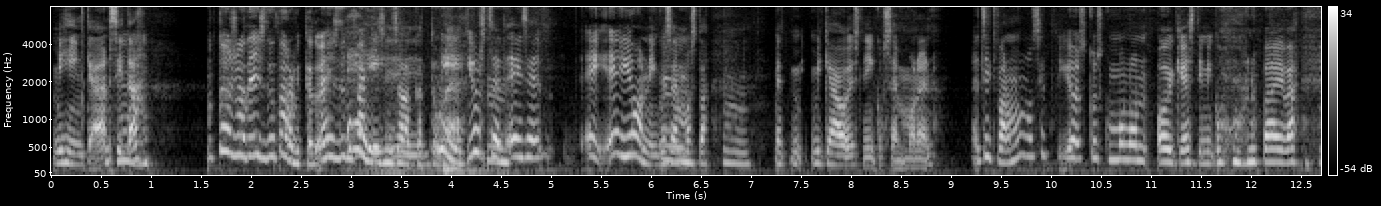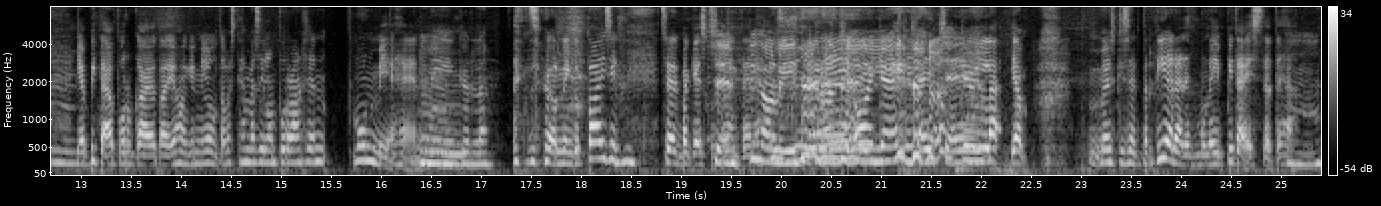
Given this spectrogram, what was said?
mihinkään sitä. Mm. Mutta toisaalta ei sitä tarvikaan. Ei sitä väkisin saakka tulee. Niin, just se, että ei, se, ei, ei ole niinku mm. semmoista, mm. että mi- mikä olisi niinku semmoinen. Että sit varmaan sit joskus, kun mulla on oikeasti niinku huono päivä mm. ja pitää purkaa jotain johonkin, niin luultavasti mä silloin puran sen mun mieheen. Mm. Niin, kyllä. Et se on niinku, tai sit se, että mä keskustelen Tsemppi Niin, Jay. oikeesti. Kyllä. Ja myöskin se, että mä tiedän, että mun ei pitäisi sitä tehdä. Mm.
